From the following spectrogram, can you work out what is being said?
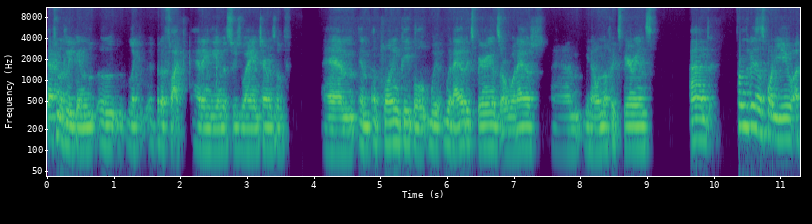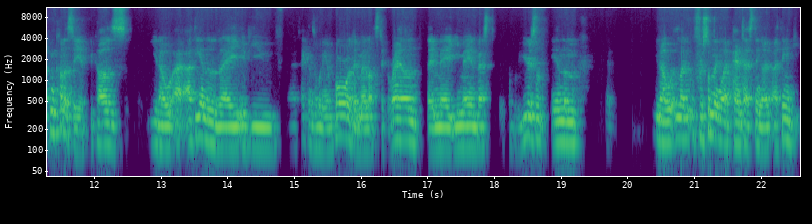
definitely been uh, like a bit of flack heading the industry's way in terms of um, employing people w- without experience or without um, you know enough experience. And from the business point of view, I can kind of see it because you know at, at the end of the day, if you've uh, taken somebody on board, they may not stick around. They may you may invest a couple of years in them. You know, like for something like pen testing, I, I think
